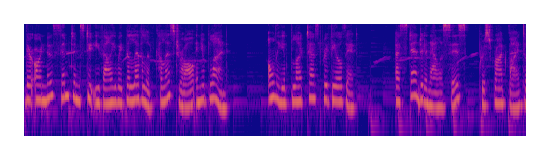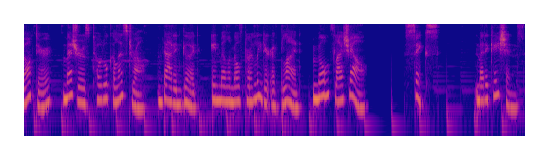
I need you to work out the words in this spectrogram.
There are no symptoms to evaluate the level of cholesterol in your blood. Only a blood test reveals it. A standard analysis, prescribed by a doctor, measures total cholesterol, bad and good, in millimoles per liter of blood, mol slash L. 6. Medications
